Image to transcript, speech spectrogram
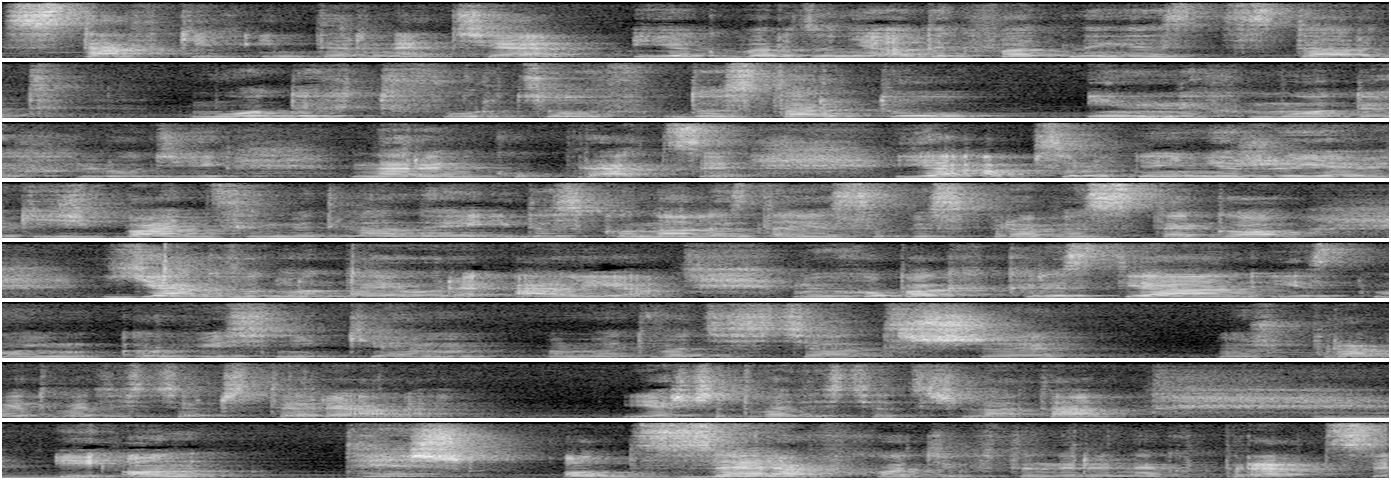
stawki w internecie i jak bardzo nieadekwatny jest start młodych twórców do startu innych młodych ludzi na rynku pracy. Ja absolutnie nie żyję w jakiejś bańce mydlanej i doskonale zdaję sobie sprawę z tego, jak wyglądają realia. Mój chłopak Krystian jest moim rówieśnikiem, mamy 23 no już prawie 24, ale jeszcze 23 lata. I on też od zera wchodził w ten rynek pracy.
